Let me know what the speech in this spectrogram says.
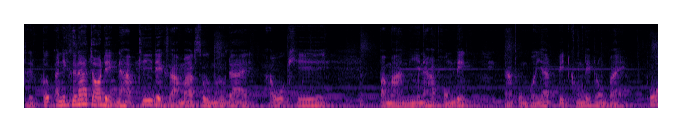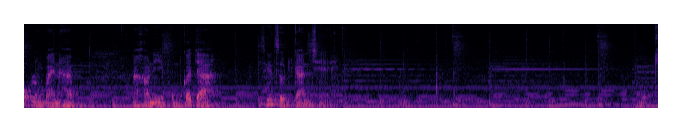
เสร็จปุ๊บอันนี้คือหน้าจอเด็กนะครับ ที่เด็กสามารถซูมดูได้เอาโอเค ประมาณนี้นะครับของเด็กนะผมขออนุญาตปิดของเด็กลงไปโปะลงไปนะครับ แล้วคราวนี้ผมก็จะสิ้นสุดการแชร์โอเค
